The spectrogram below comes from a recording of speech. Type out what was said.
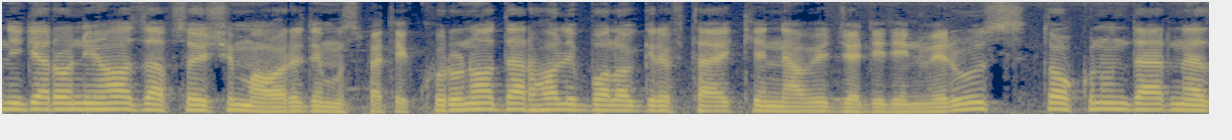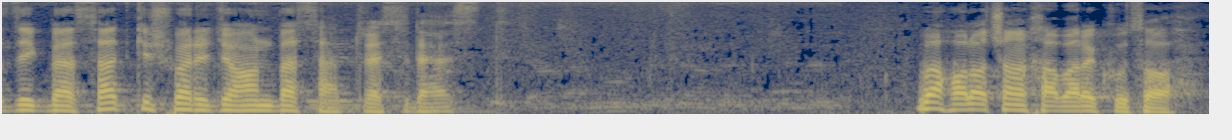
نگرانی ها از افزایش موارد مثبت کرونا در حال بالا گرفته که نوع جدید این ویروس تا کنون در نزدیک به 100 کشور جهان به ثبت رسیده است. و حالا چند خبر کوتاه.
